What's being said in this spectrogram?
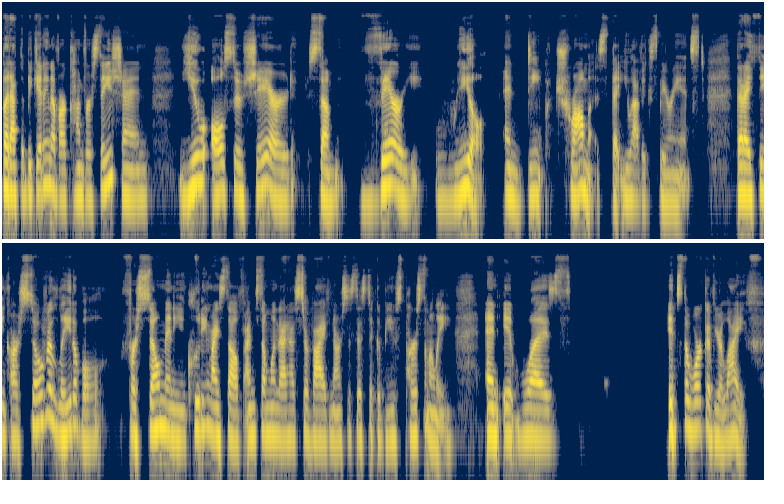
But at the beginning of our conversation, you also shared some very real and deep traumas that you have experienced that I think are so relatable for so many, including myself. I'm someone that has survived narcissistic abuse personally. And it was it's the work of your life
